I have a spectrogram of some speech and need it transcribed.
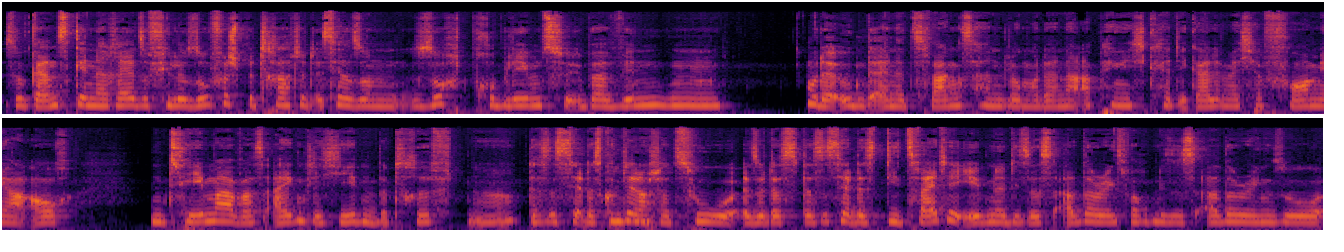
so ganz generell, so philosophisch betrachtet, ist ja so ein Suchtproblem zu überwinden oder irgendeine Zwangshandlung oder eine Abhängigkeit, egal in welcher Form, ja auch ein Thema, was eigentlich jeden betrifft. Ne? Das ist ja, das kommt ja noch dazu. Also das, das ist ja das, die zweite Ebene dieses Otherings, warum dieses Othering so,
